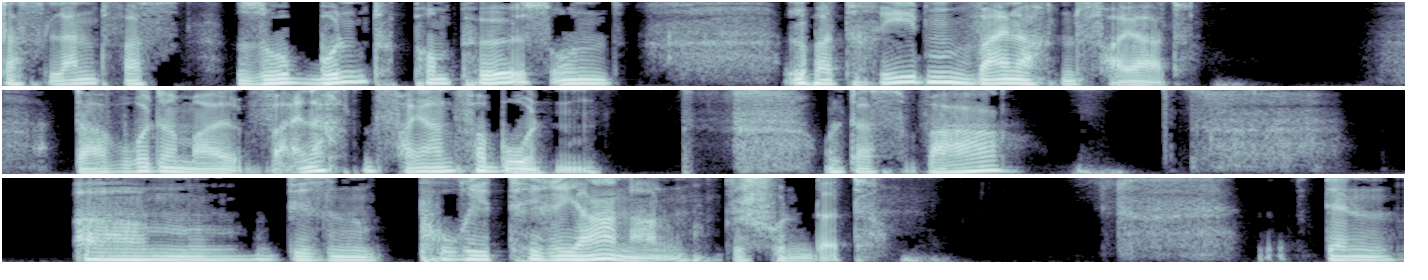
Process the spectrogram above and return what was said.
das Land, was so bunt, pompös und übertrieben Weihnachten feiert. Da wurde mal Weihnachten feiern verboten. Und das war ähm, diesen Puritarianern geschundet. Denn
